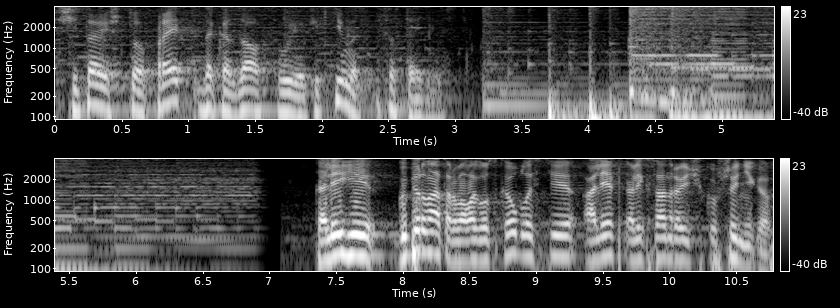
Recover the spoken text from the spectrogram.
Считаю, что проект доказал свою эффективность и состоятельность. Коллеги, губернатор Вологодской области Олег Александрович Кувшинников.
